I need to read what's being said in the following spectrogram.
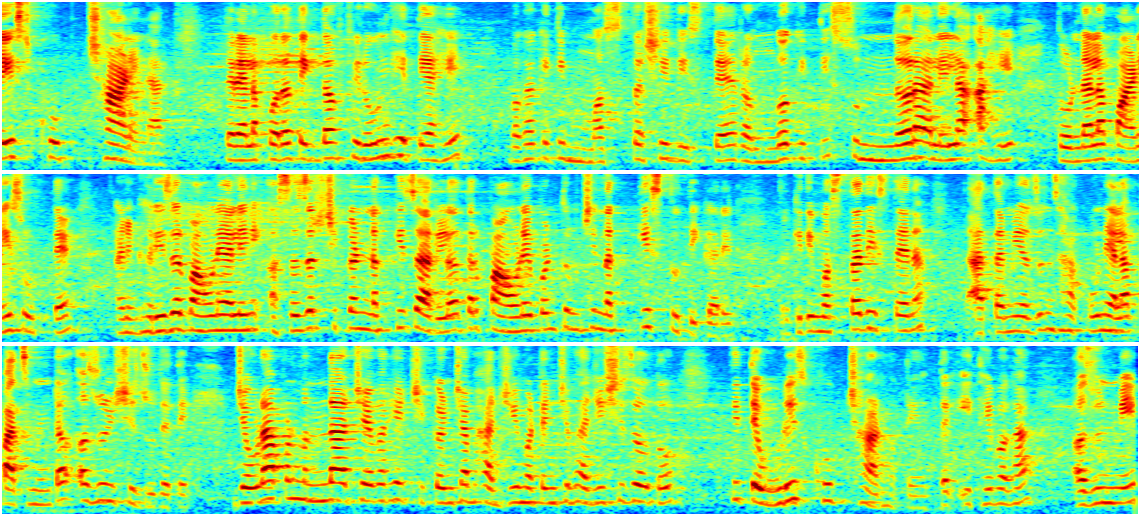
टेस्ट खूप छान येणार. तर याला परत एकदा फिरवून घेते आहे. बघा किती मस्त अशी दिसते रंग किती सुंदर आलेला आहे. तोंडाला पाणी सुटते आणि घरी जर पाहुणे आले आणि असं जर चिकन नक्की चारलं तर पाहुणे पण तुमची नक्की स्तुती करेल. तर किती मस्त दिसते ना? आता मी अजून झाकून याला पाच मिनटं अजून शिजू देते. जेवढं आपण मंद आचेवर हे चिकनच्या भाजी मटणची भाजी शिजवतो ती तेवढीच खूप छान होते. तर इथे बघा अजून मी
